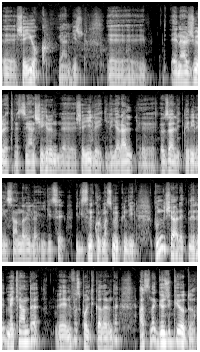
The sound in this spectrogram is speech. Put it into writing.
e, şeyi yok. Yani bir e, enerji üretmesi yani şehrin e, şeyiyle ilgili yerel e, özellikleriyle insanlarıyla ilgisi ilgisini kurması mümkün değil. Bunun işaretleri mekanda ve nüfus politikalarında aslında gözüküyordu.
